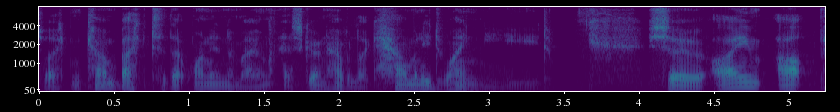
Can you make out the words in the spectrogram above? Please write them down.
So I can come back to that one in a moment. Let's go and have a look. How many do I need? So I'm up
